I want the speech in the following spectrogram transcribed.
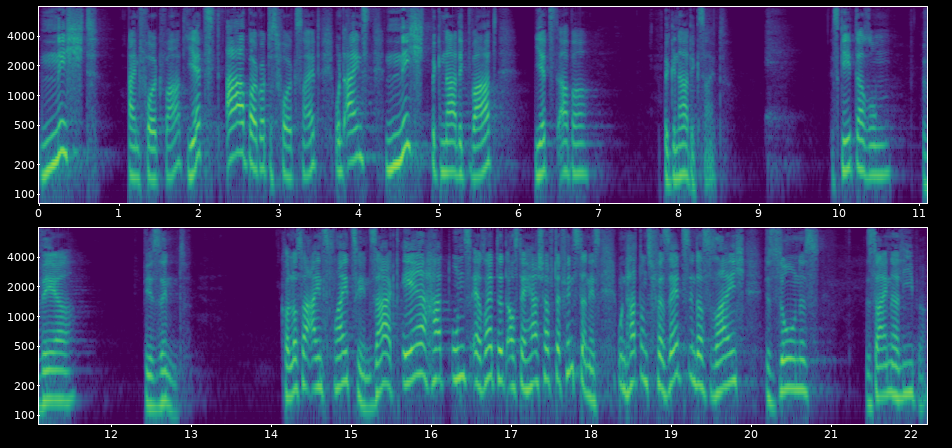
nicht ein Volk wart, jetzt aber Gottes Volk seid und einst nicht begnadigt wart, jetzt aber begnadigt seid. Es geht darum, wer wir sind. Kolosser 1,13 sagt, er hat uns errettet aus der Herrschaft der Finsternis und hat uns versetzt in das Reich des Sohnes seiner Liebe.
